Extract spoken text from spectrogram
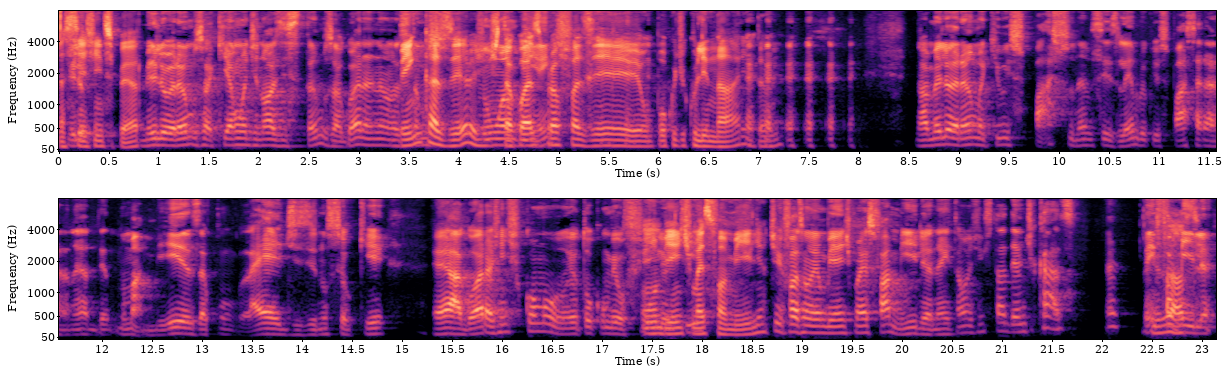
Assim Melhor, a gente espera. Melhoramos aqui onde nós estamos agora, né? Nós Bem caseiro, a gente está quase para fazer um pouco de culinária também. nós melhoramos aqui o espaço, né? Vocês lembram que o espaço era né, numa mesa com LEDs e não sei o quê. É, agora a gente, como eu tô com meu filho. Um ambiente aqui, mais família. Tinha que fazer um ambiente mais família, né? Então a gente está dentro de casa. Né? Bem Exato. família.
